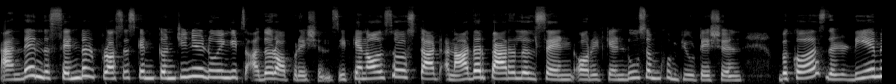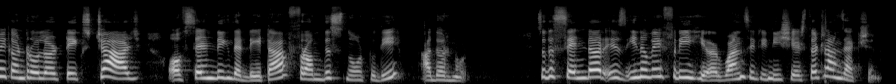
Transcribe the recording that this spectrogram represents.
and then the sender process can continue doing its other operations. It can also start another parallel send or it can do some computation because the DMA controller takes charge of sending the data from this node to the other node. So, the sender is in a way free here once it initiates the transaction.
